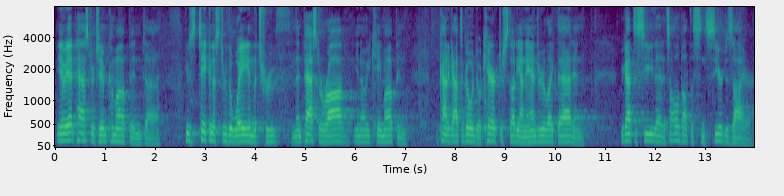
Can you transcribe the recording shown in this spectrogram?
You know, we had Pastor Jim come up, and uh, he was taking us through the way and the truth. And then Pastor Rob, you know, he came up and kind of got to go into a character study on Andrew like that, and we got to see that it's all about the sincere desire,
